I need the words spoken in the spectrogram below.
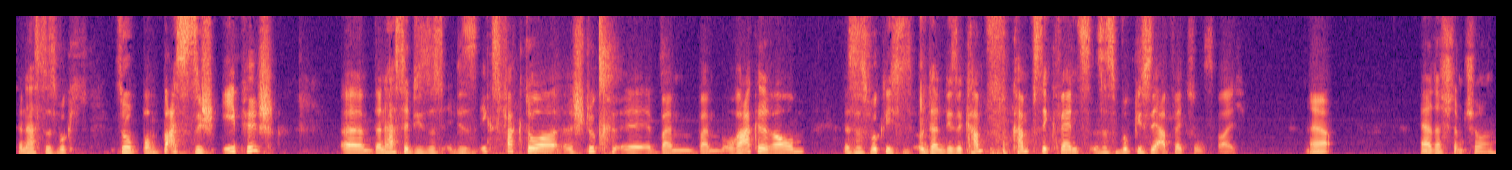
dann hast du es wirklich so bombastisch episch. Ähm, dann hast du dieses, dieses X-Faktor-Stück äh, beim, beim Orakelraum. Es ist wirklich, und dann diese Kampf, Kampfsequenz, es ist wirklich sehr abwechslungsreich. Ja. Ja, das stimmt schon.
